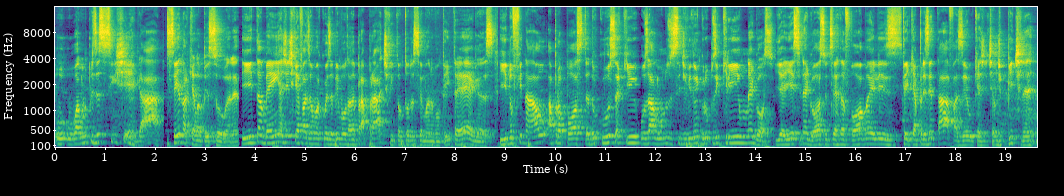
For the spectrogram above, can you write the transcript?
o, o aluno precisa se enxergar sendo aquela pessoa, né? E também a gente quer fazer uma coisa bem voltada para a prática, então toda semana vão ter entregas. E no final, a proposta do curso é que os alunos se dividam em grupos e criem um negócio. E aí esse negócio, de certa forma, eles têm que apresentar, fazer o que a gente chama de pitch, né?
